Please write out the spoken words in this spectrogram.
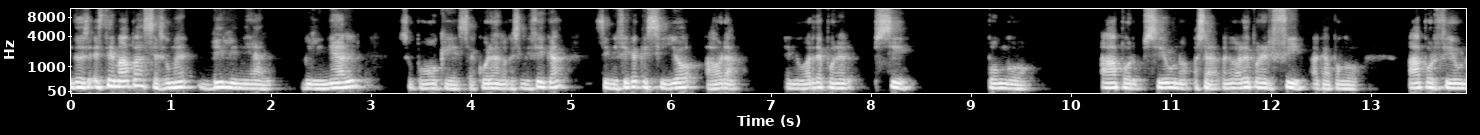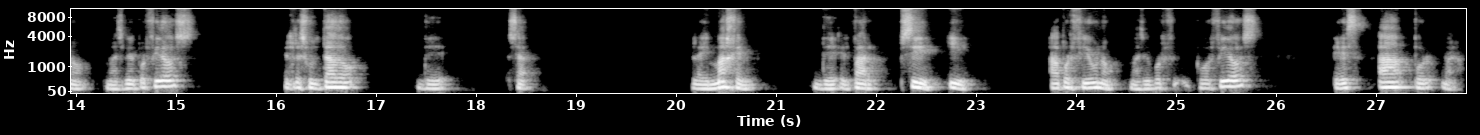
Entonces, este mapa se asume bilineal. Bilineal, supongo que se acuerdan lo que significa, significa que si yo ahora, en lugar de poner psi, pongo a por psi 1, o sea, en lugar de poner phi, acá pongo a por phi 1 más b por phi 2, el resultado de, o sea, la imagen del par psi y a por phi 1 más b por, por phi 2 es a por, bueno,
